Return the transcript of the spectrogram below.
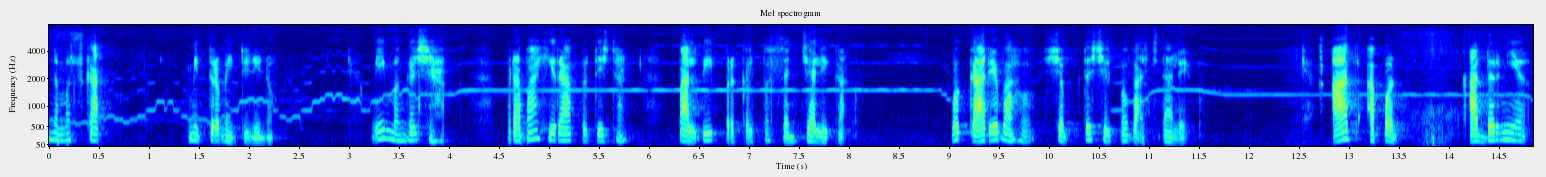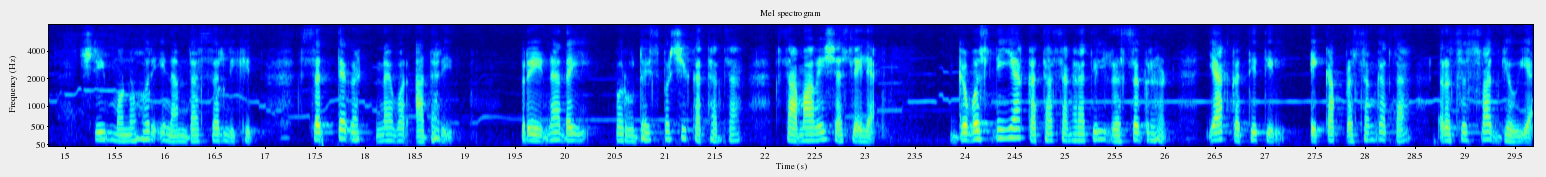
नमस्कार मित्रमैत्रिणीनो. मी मंगल शहा प्रभा हिरा प्रतिष्ठान पालवी प्रकल्प संचालिका व कार्यवाह शब्दशिल्प वाचनालय. आज आपण आदरणीय श्री मनोहर इनामदार सर लिखित सत्य घटनेवर आधारित प्रेरणादायी व हृदयस्पर्शी कथांचा समावेश असलेल्या गवसनी या कथासंग्रहातील रसग्रहण या कथेतील एका प्रसंगाचा रसस्वाद घेऊया.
